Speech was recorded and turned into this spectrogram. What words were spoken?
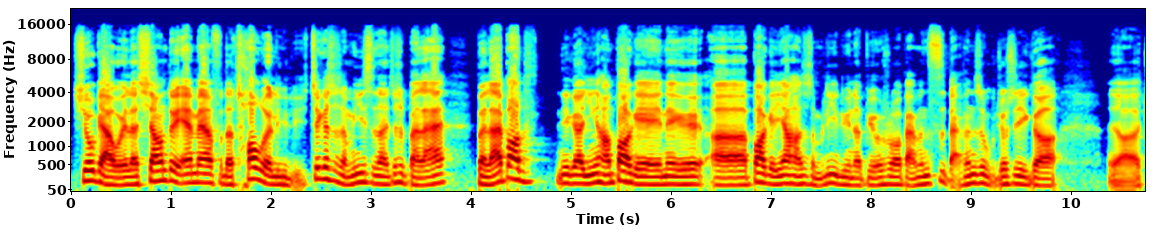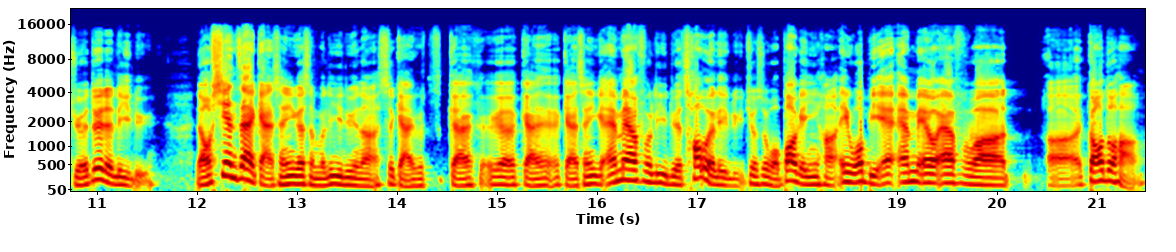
修改为了相对 M F 的超额利率。这个是什么意思呢？就是本来本来报那个银行报给那个呃报给央行是什么利率呢？比如说百分之四、百分之五就是一个呃绝对的利率。然后现在改成一个什么利率呢？是改改呃改改成一个 M F 利率超额利率，就是我报给银行，哎，我比 M L F 啊呃高多少？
